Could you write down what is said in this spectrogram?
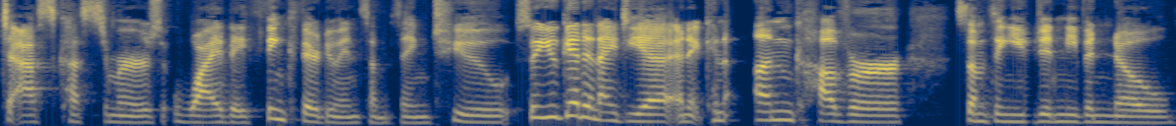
to ask customers why they think they're doing something too. So you get an idea and it can uncover something you didn't even know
